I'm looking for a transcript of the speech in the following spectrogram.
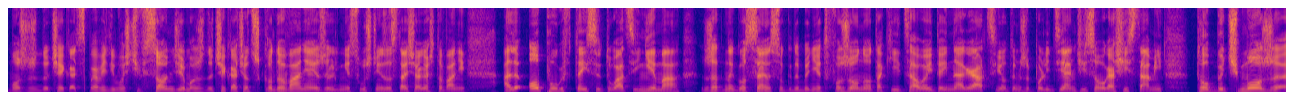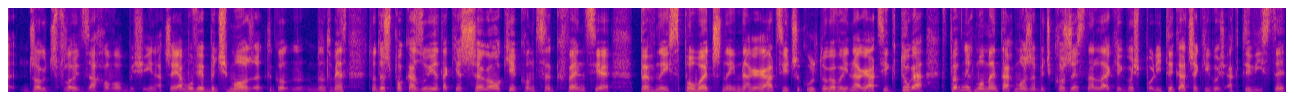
możesz dociekać sprawiedliwości w sądzie, możesz dociekać odszkodowania, jeżeli niesłusznie zostałeś aresztowani, ale opór w tej sytuacji nie ma żadnego sensu. Gdyby nie tworzono takiej całej tej narracji o tym, że policjanci są rasistami, to być może George Floyd zachowałby się inaczej. Ja mówię być może, tylko natomiast to też pokazuje takie szerokie konsekwencje pewnej społecznej narracji czy kulturowej narracji, która w pewnych momentach może być korzystna dla jakiegoś polityka czy jakiegoś aktywisty,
